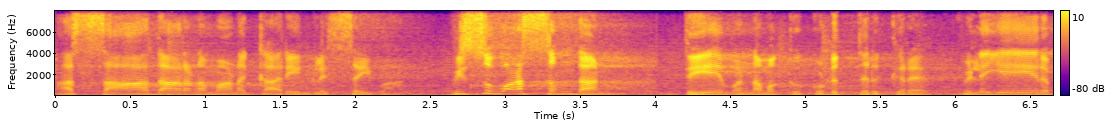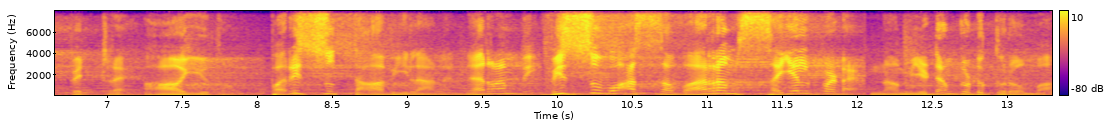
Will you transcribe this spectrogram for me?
அசாதாரணமான காரியங்களை செய்வான். விசுவாசம்தான் தேவன் நமக்கு கொடுத்திருக்கிற விலையேற பெற்ற ஆயுதம். பரிசுத்த ஆவியிலான நிரம்பி விசுவாச வரம் செயல்பட நாம் இடம் கொடுக்கிறோமா?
